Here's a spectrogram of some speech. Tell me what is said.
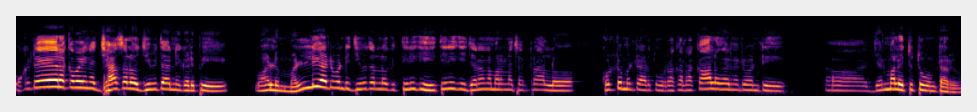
ఒకటే రకమైన ధ్యాసలో జీవితాన్ని గడిపి వాళ్ళు మళ్ళీ అటువంటి జీవితంలోకి తిరిగి తిరిగి జనన మరణ చక్రాల్లో కొట్టుమిట్టాడుతూ రకరకాలుగానటువంటి అయినటువంటి జన్మలు ఎత్తుతూ ఉంటారు.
